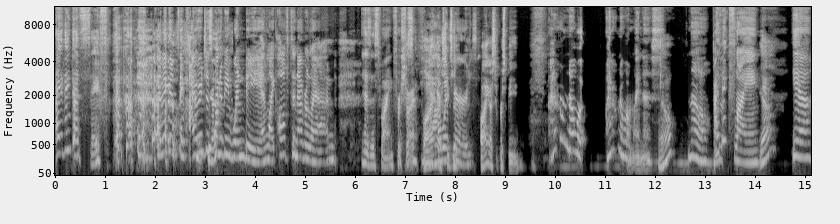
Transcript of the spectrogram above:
i think that's safe I think it's safe. I would just Yeah. want to be windy and like off to Neverland. his is flying for sure Flying yeah, what's super- yours? Flying or super speed? i don't know what i don't know what mine is No? no i think flying Yeah? yeah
